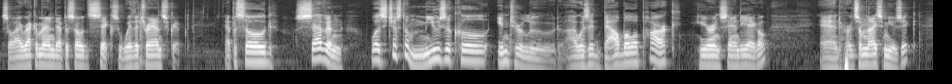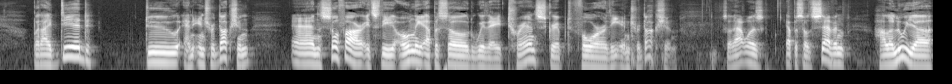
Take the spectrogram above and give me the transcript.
So I recommend episode 6 with a transcript. Episode 7 was just a musical interlude. I was at Balboa Park here in San Diego and heard some nice music, but I did do an introduction, and so far it's the only episode with a transcript for the introduction. So that was episode 7 Hallelujah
